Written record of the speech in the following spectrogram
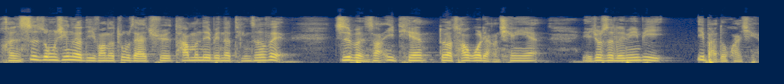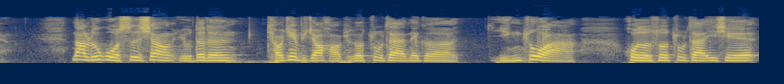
很市中心的地方的住宅区，他们那边的停车费。基本上一天都要超过两千烟，也就是人民币一百多块钱。那如果是像有的人条件比较好，比如说住在那个银座啊，或者说住在一些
